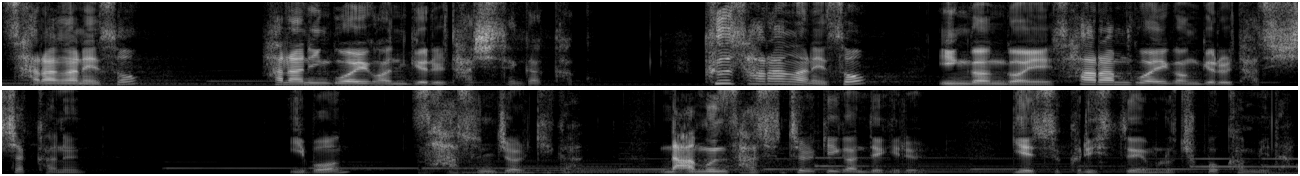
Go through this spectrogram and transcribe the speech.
사랑 안에서 하나님과의 관계를 다시 생각하고 그 사랑 안에서 인간과의 사람과의 관계를 다시 시작하는 이번 사순절 기간 남은 사순절 기간 되기를 예수 그리스도의 이름으로 축복합니다.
